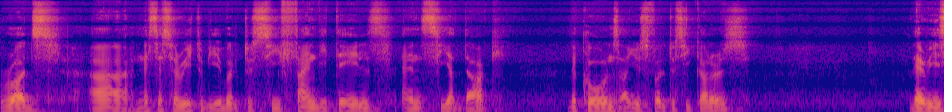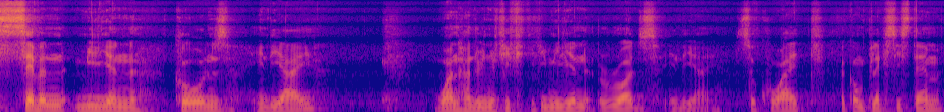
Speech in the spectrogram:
Rods are necessary to be able to see fine details and see at dark. The cones are useful to see colors. There is 7 million cones in the eye, 150 million rods in the eye. So quite a complex system,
